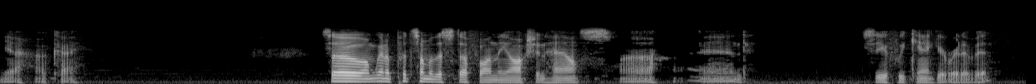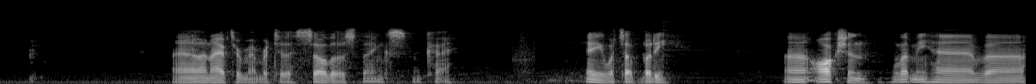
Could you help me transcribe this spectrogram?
Yeah, okay. So I'm going to put some of this stuff on the auction house uh, and see if we can't get rid of it. Uh, and I have to remember to sell those things. Okay. Hey, what's up, buddy? Uh, auction. Let me have, uh...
